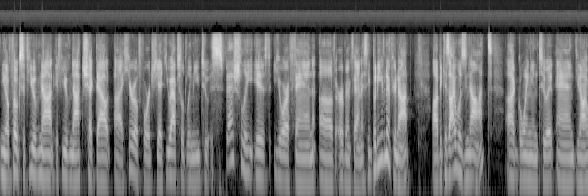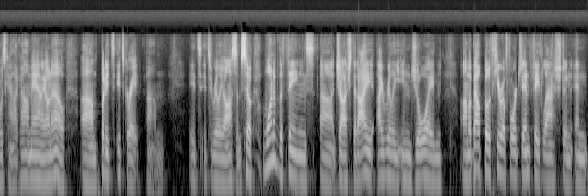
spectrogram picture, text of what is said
you know folks if you have not if you've not checked out uh, Hero Forged yet you absolutely need to especially if you're a fan of urban fantasy. But even if you're not uh, because I was not uh, going into it and you know I was kind of like oh man I don't know. Um, but it's it's great. Um, it's it's really awesome. So one of the things, uh, Josh, that I I really enjoyed um, about both Hero Forged and Fate Lashed, and and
